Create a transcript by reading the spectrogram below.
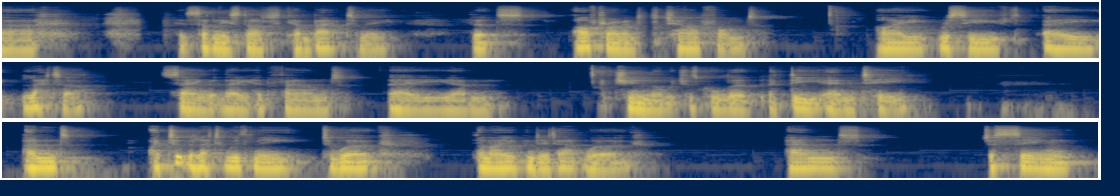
uh, it suddenly started to come back to me that after I went to Chalfont, I received a letter saying that they had found a, um, tumour which was called a, a DNT. And I took the letter with me to work and I opened it at work. And just seeing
